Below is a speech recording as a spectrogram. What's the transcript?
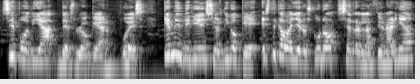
se podía desbloquear Pues, ¿qué me diríais si os digo que este caballero oscuro se relacionaría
